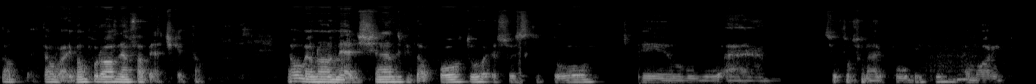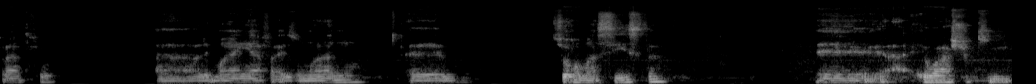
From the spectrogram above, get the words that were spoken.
Então, então vai, vamos por ordem alfabética, então. Então, meu nome é Alexandre Vidal Porto, eu sou escritor, eu é, sou funcionário público, eu moro em Frankfurt, a Alemanha, faz um ano. É, sou romancista. É, eu acho que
